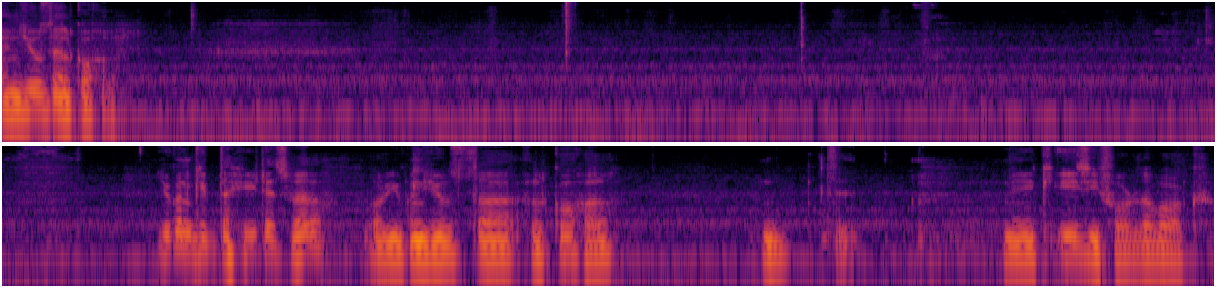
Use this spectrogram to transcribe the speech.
and use the alcohol. You can give the heat as well or you can use the alcohol. Make easy for the work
